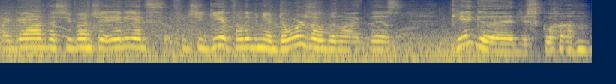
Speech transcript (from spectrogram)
My god, this you bunch of idiots. That's what you get for leaving your doors open like this. Get good, you squab.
